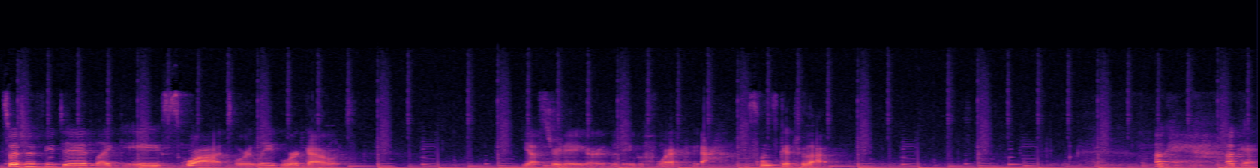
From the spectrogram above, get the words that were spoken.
especially if you did like a squat or leg workout yesterday or the day before. Yeah, this one's good for that. Okay, okay.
